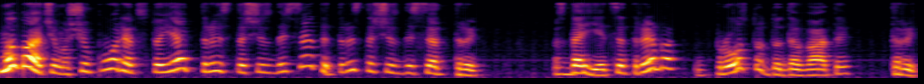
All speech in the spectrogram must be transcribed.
Ми бачимо, що поряд стоять 360 і 363. Здається, треба просто додавати 3.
